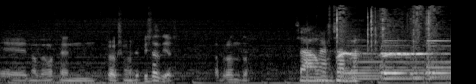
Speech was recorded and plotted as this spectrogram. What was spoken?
eh, nos vemos en próximos episodios. Hasta pronto. Chao. Hasta muchas gracias.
